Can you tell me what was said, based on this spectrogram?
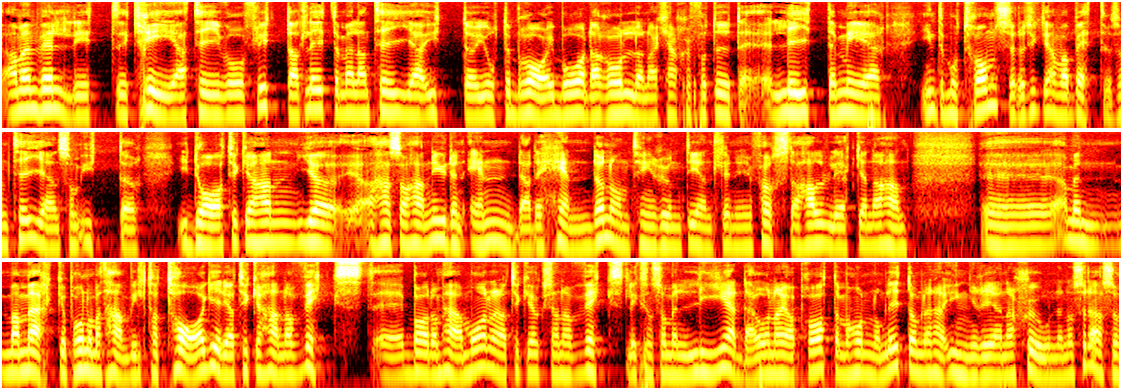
ja, men väldigt kreativ och flyttat lite mellan tia ytter, gjort det bra i båda rollerna, kanske fått ut eh, lite mer, inte mot Tromsö, då tyckte jag han var bättre som tia än som ytter. Idag tycker jag han gör, alltså han är ju den enda det händer någonting runt egentligen i den första halvleken när han eh, men man märker på honom att han vill ta tag i det. Jag tycker han har växt, uh, bara de här månaderna tycker jag också han har växt liksom som en ledare och när jag pratar med honom lite om den här yngre generationen och sådär så,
